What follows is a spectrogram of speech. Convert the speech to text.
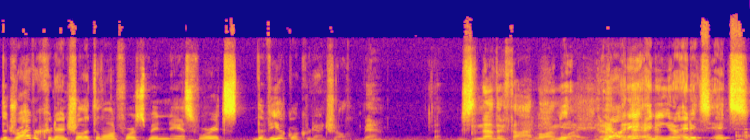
the driver credential that the law enforcement asks for, it's the vehicle credential. Yeah. Just another thought along the Yeah. way. no, and, it, and you know, and it's it's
